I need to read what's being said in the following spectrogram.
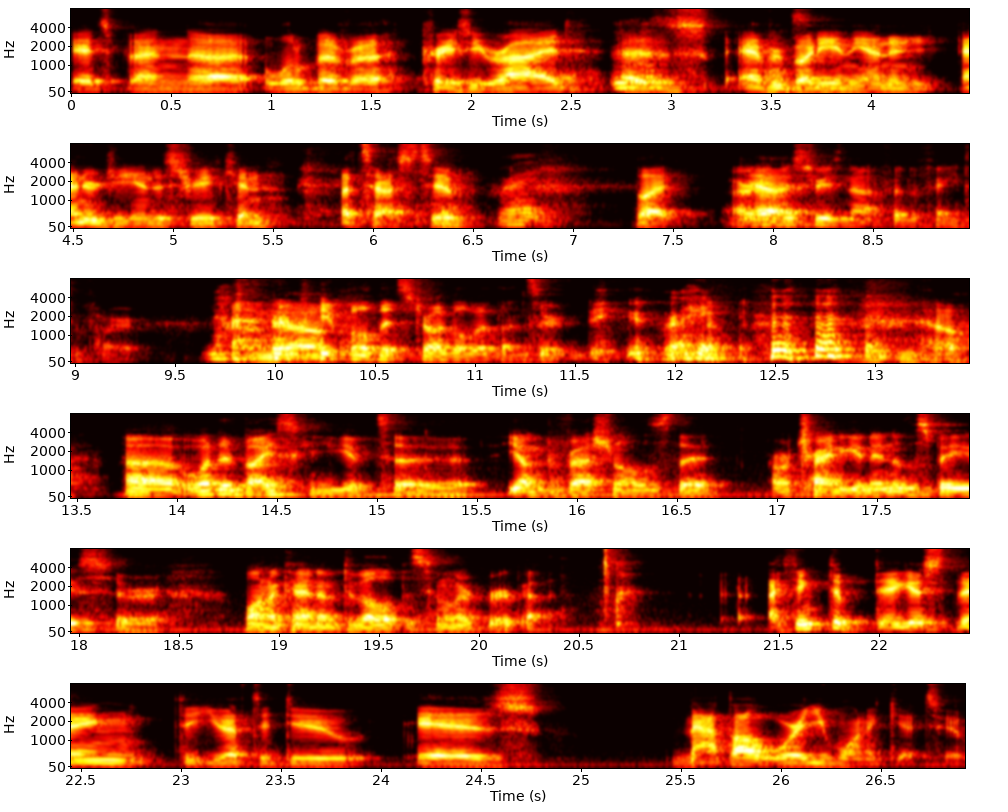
it's been uh, a little bit of a crazy ride as everybody in the ener- energy industry can attest to Right. but Our yeah, industry is not for the faint of heart. no People that struggle with uncertainty. Right. no Uh, what advice can you give to young professionals that are trying to get into the space or want to kind of develop a similar career path? I think the biggest thing that you have to do is map out where you want to get to.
